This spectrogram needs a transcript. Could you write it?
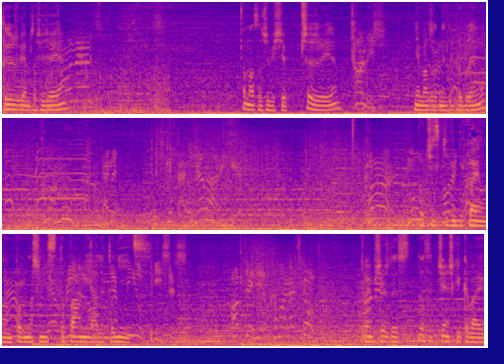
To już wiem co się dzieje. Tomas oczywiście przeżyje, nie ma żadnego problemu. Pociski wybuchają nam pod naszymi stopami, ale to nic. Powiem szczerze, to jest dosyć ciężki kawałek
